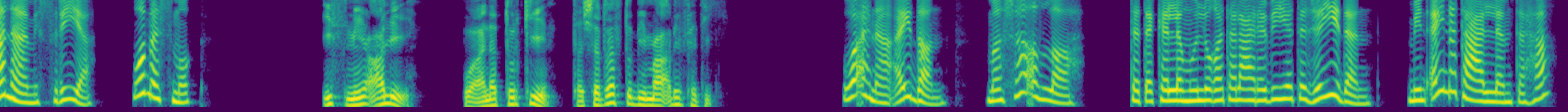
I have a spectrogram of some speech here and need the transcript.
أنا مصرية. وما اسمك؟ اسمي علي وأنا تركي تشرفت بمعرفتك. وأنا أيضا. ما شاء الله. تتكلم اللغة العربية جيدا. من أين تعلمتها؟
